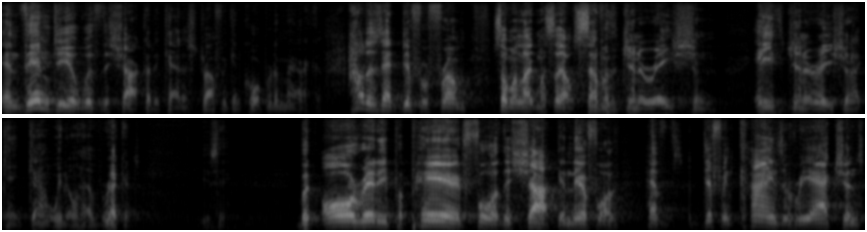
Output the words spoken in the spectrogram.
and then deal with the shock of the catastrophic in corporate America, how does that differ from someone like myself, seventh generation, eighth generation? I can't count, we don't have records, you see. But already prepared for the shock and therefore have different kinds of reactions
